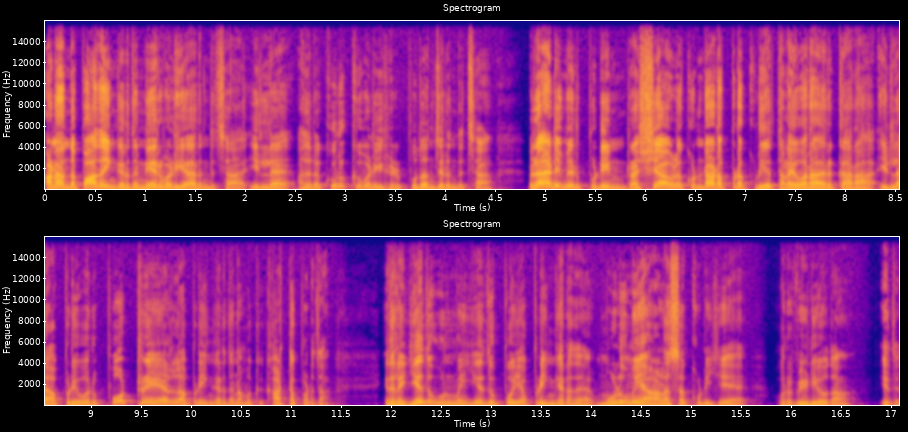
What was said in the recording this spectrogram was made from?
ஆனால் அந்த பாதைங்கிறது நேர்வழியாக இருந்துச்சா? இல்லை அதில் குறுக்கு வழிகள் புதஞ்சிருந்துச்சா? விளாடிமிர் புடின் ரஷ்யாவில் கொண்டாடப்படக்கூடிய தலைவராக இருக்காரா? இல்லை அப்படி ஒரு போர்ட்ரேயல் அப்படிங்கிறது நமக்கு காட்டப்படுதா? இதில் எது உண்மை எது பொய் அப்படிங்கிறத முழுமையாக அலசக்கூடிய ஒரு வீடியோ தான் இது.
